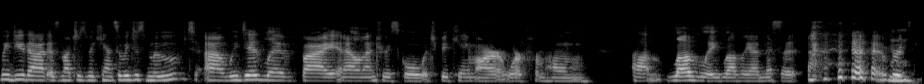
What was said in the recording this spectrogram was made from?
we do that as much as we can. So we just moved. Uh, we did live by an elementary school, which became our work from home. Um, lovely, lovely. I miss it. mm-hmm. Routine.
